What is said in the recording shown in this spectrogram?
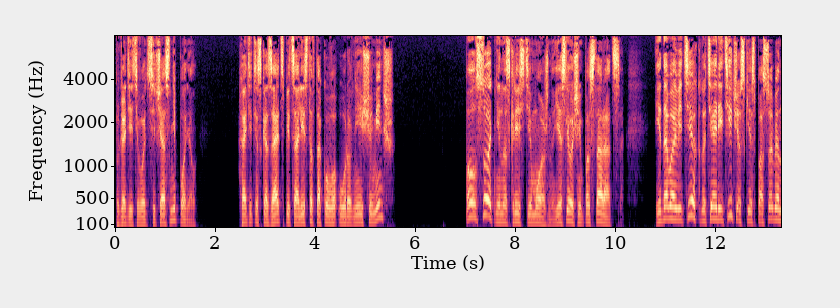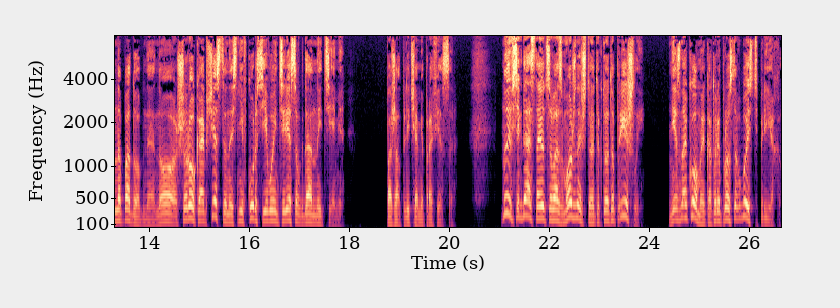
Погодите, вот сейчас не понял. Хотите сказать, специалистов такого уровня еще меньше? Полсотни наскрести можно, если очень постараться. И добавить тех, кто теоретически способен на подобное, но широкая общественность не в курсе его интересов к данной теме. Пожал плечами профессор. Ну и всегда остается возможность, что это кто-то пришлый, незнакомый, который просто в гости приехал.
